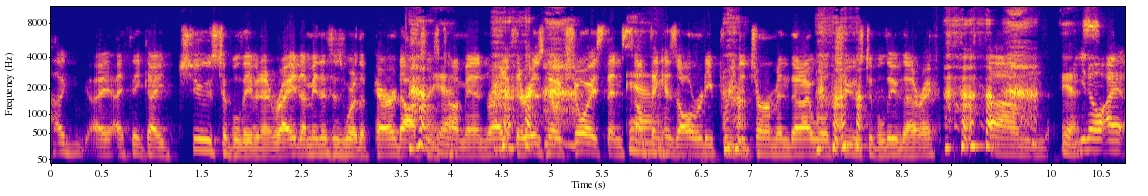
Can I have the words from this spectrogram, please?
I, I, think I choose to believe in it, right? I mean, this is where the paradoxes yeah. come in, right? If there is no choice, then yeah. something has already predetermined that I will choose to believe that, right? Um, yes. You know, I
